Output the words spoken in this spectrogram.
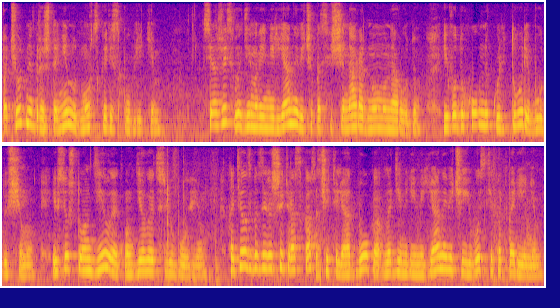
«Почетный гражданин Удмуртской республики». Вся жизнь Владимира Емельяновича посвящена родному народу, его духовной культуре, будущему. И все, что он делает, он делает с любовью. Хотелось бы завершить рассказ учителя от Бога Владимира Емельяновича его стихотворением.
